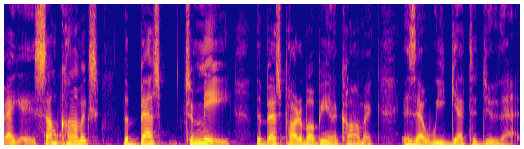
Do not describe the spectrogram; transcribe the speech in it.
I- some comics, the best to me, the best part about being a comic is that we get to do that.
